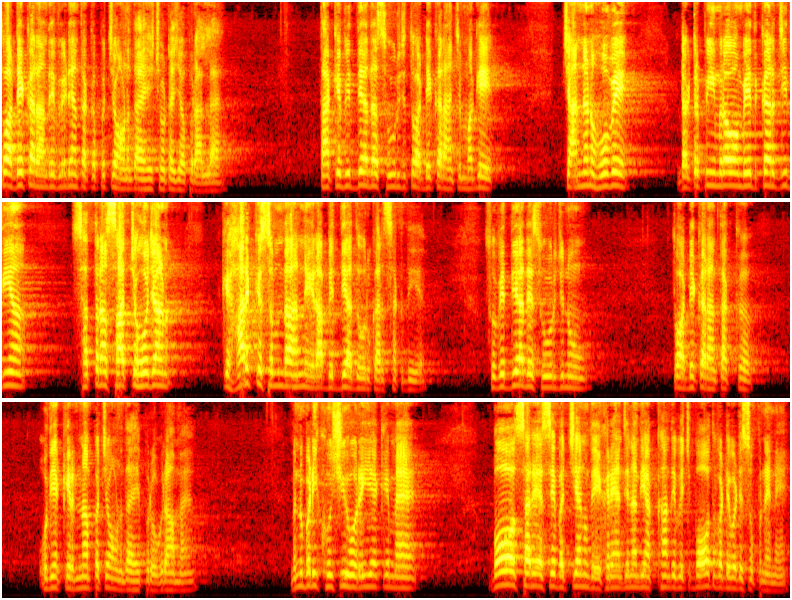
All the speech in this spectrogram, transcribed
ਤੁਹਾਡੇ ਘਰਾਂ ਦੇ ਵਿਹੜਿਆਂ ਤੱਕ ਪਹੁੰਚਾਉਣ ਦਾ ਇਹ ਛੋਟਾ ਜਿਹਾ ਉਪਰਾਲਾ ਹੈ। ਤਾਂ ਕਿ ਵਿੱਦਿਆ ਦਾ ਸੂਰਜ ਤੁਹਾਡੇ ਘਰਾਂ 'ਚ ਮਗੇ, ਚਾਨਣ ਹੋਵੇ, ਡਾਕਟਰ ਭੀਮ ਰਾਓ ਅੰਬੇਦਕਰ ਜੀ ਦੀਆਂ ਸਤਰਾਂ ਸੱਚ ਹੋ ਜਾਣ ਕਿ ਹਰ ਕਿਸਮ ਦਾ ਹਨੇਰਾ ਵਿੱਦਿਆ ਦੂਰ ਕਰ ਸਕਦੀ ਹੈ। ਸੋ ਵਿੱਦਿਆ ਦੇ ਸੂਰਜ ਨੂੰ ਤੁਹਾਡੇ ਘਰਾਂ ਤੱਕ ਉਹਦੀਆਂ ਕਿਰਨਾਂ ਪਹੁੰਚਾਉਣ ਦਾ ਇਹ ਪ੍ਰੋਗਰਾਮ ਹੈ। ਮੈਨੂੰ ਬੜੀ ਖੁਸ਼ੀ ਹੋ ਰਹੀ ਹੈ ਕਿ ਮੈਂ ਬਹੁਤ ਸਾਰੇ ਐਸੇ ਬੱਚਿਆਂ ਨੂੰ ਦੇਖ ਰਿਹਾ ਜਿਨ੍ਹਾਂ ਦੀਆਂ ਅੱਖਾਂ ਦੇ ਵਿੱਚ ਬਹੁਤ ਵੱਡੇ ਵੱਡੇ ਸੁਪਨੇ ਨੇ।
